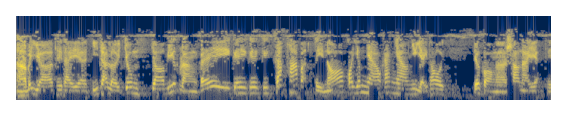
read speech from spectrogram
À, bây giờ thì thầy à, chỉ trả lời chung cho biết rằng cái cái cái cái các pháp thì nó có giống nhau khác nhau như vậy thôi. Chứ còn à, sau này thì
